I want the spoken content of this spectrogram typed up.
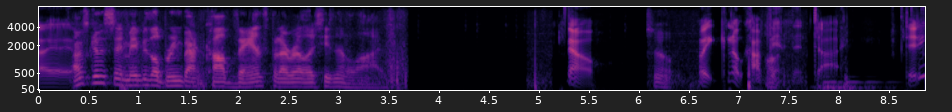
I, I was gonna say maybe they'll bring back Cobb Vanth, but I realized he's not alive. no. So Wait, no, Cop Oh. Van didn't die. Did he?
